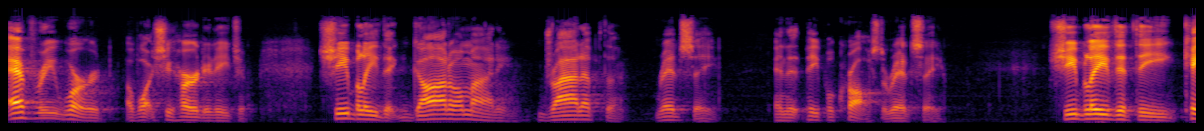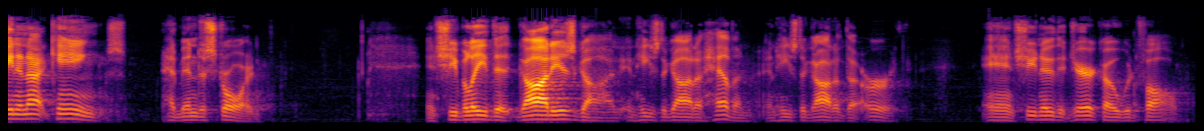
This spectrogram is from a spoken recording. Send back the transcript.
every word of what she heard in Egypt. She believed that God Almighty dried up the Red Sea and that people crossed the Red Sea. She believed that the Canaanite kings had been destroyed. And she believed that God is God, and He's the God of heaven, and He's the God of the earth. And she knew that Jericho would fall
